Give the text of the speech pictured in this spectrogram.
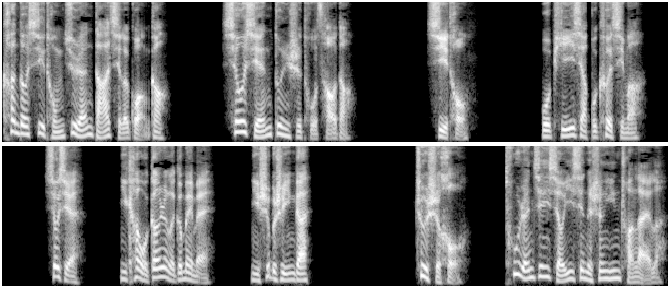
看到系统居然打起了广告，萧贤顿时吐槽道：“系统，我皮一下不客气吗？”萧贤，你看我刚认了个妹妹，你是不是应该？这时候，突然间，小医仙的声音传来了。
